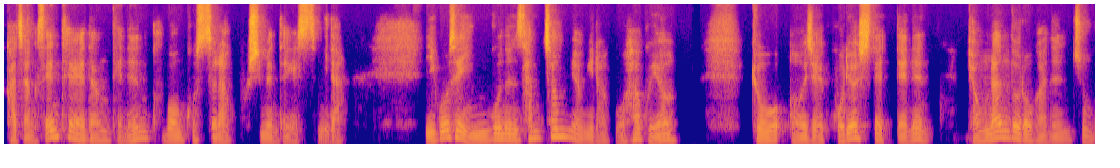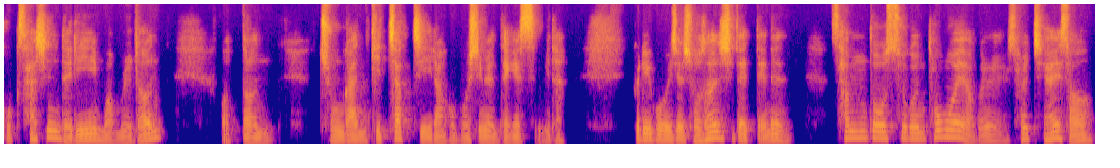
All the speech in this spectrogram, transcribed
가장 센터에 해당되는 9번 코스라고 보시면 되겠습니다. 이곳의 인구는 3,000명이라고 하고요. 교, 어, 이제 고려시대 때는 병란도로 가는 중국 사신들이 머물던 어떤 중간 기착지라고 보시면 되겠습니다. 그리고 이제 조선시대 때는 삼도 수군 통호역을 설치해서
